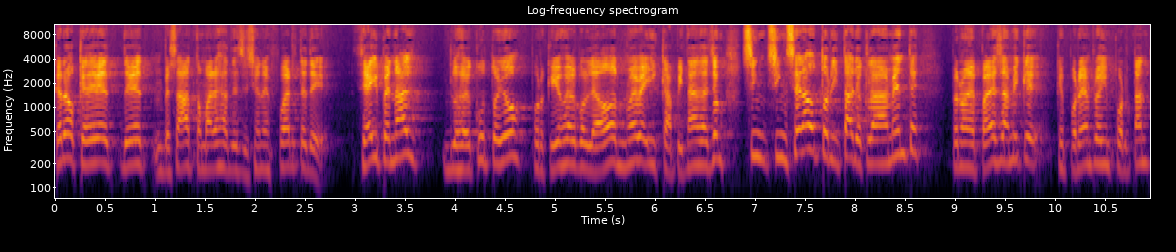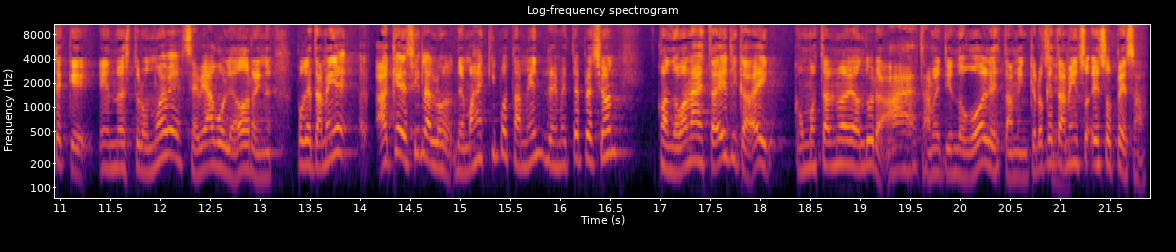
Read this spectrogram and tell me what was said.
creo que debe, debe empezar a tomar esas decisiones fuertes de si hay penal, lo ejecuto yo, porque yo soy el goleador 9 y capitán de la selección, sin, sin ser autoritario claramente, pero me parece a mí que, que, por ejemplo, es importante que en nuestro 9 se vea goleador, porque también hay que decirle a los demás equipos también les mete presión cuando van las estadísticas, hey, ¿cómo está el 9 de Honduras? Ah, está metiendo goles también, creo que también eso, eso pesa.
